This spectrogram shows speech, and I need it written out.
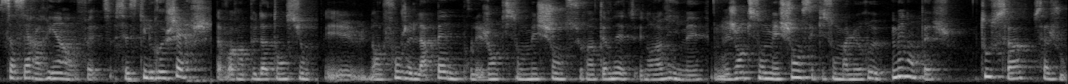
ça sert à rien en fait. C'est ce qu'ils recherchent, d'avoir un peu d'attention. Et dans le fond, j'ai de la peine pour les gens qui sont méchants sur internet et dans la vie, mais les gens qui sont méchants, c'est qu'ils sont malheureux. Mais n'empêche. Tout ça, ça joue.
